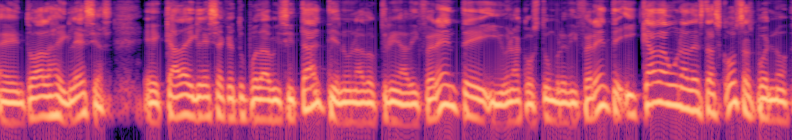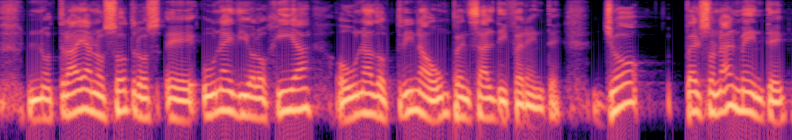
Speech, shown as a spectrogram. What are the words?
en todas las iglesias. Eh, cada iglesia que tú puedas visitar tiene una doctrina diferente y una costumbre diferente. Y cada una de estas cosas pues nos, nos trae a nosotros eh, una ideología o una doctrina o un pensar diferente. Yo personalmente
